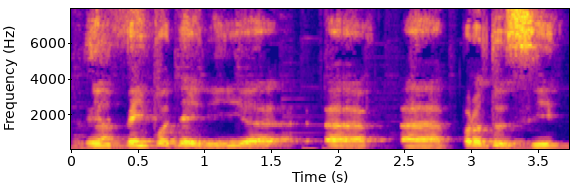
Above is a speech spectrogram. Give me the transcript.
Exato. Ele bem poderia uh, uh, produzir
